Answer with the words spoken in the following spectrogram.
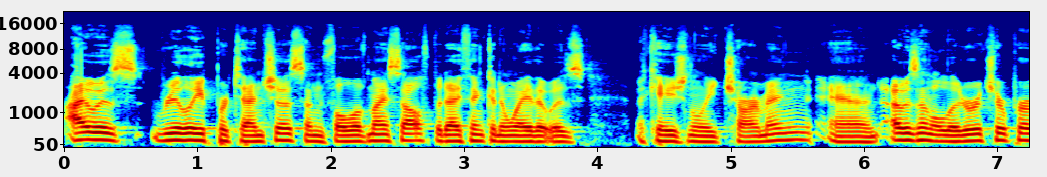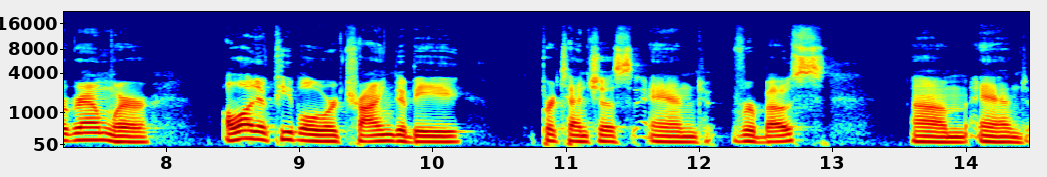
I was really pretentious and full of myself, but I think in a way that was occasionally charming. And I was in a literature program where a lot of people were trying to be pretentious and verbose um, and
